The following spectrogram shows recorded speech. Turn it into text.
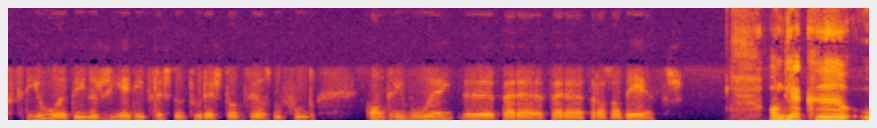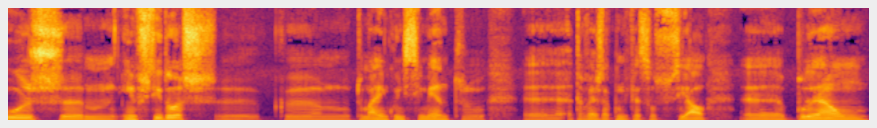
referiu, de energia e de infraestruturas, todos eles, no fundo, contribuem para, para, para os ODS. Onde é que os hum, investidores eh, que hum, tomarem conhecimento eh, através da comunicação social eh, poderão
